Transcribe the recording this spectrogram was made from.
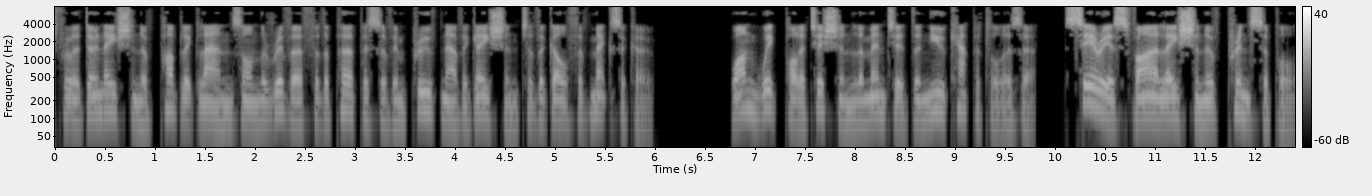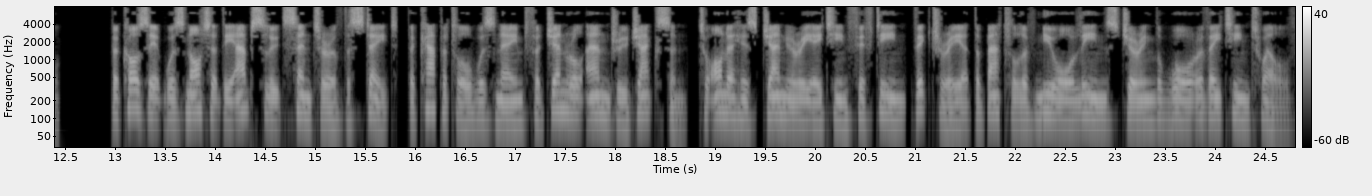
for a donation of public lands on the river for the purpose of improved navigation to the Gulf of Mexico. One Whig politician lamented the new capital as a serious violation of principle because it was not at the absolute center of the state, the capital was named for General Andrew Jackson, to honor his January 1815 victory at the Battle of New Orleans during the War of 1812.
